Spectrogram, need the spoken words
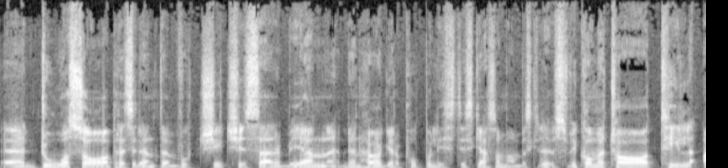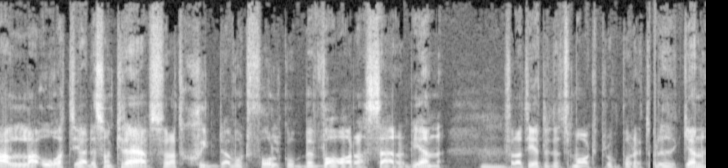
Eh, då sa presidenten Vucic i Serbien, den högerpopulistiska som han beskrivs. Vi kommer ta till alla åtgärder som krävs för att skydda vårt folk och bevara Serbien för att ge ett litet smakprov på retoriken.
